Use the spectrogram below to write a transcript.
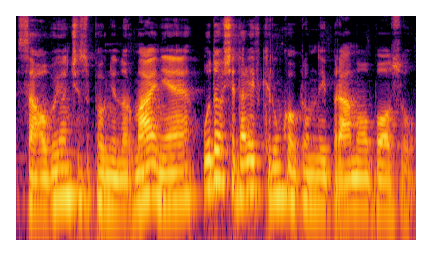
Zachowując się zupełnie normalnie, udał się dalej w kierunku ogromnej bramy obozu,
